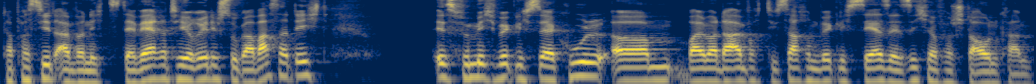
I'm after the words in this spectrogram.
Da passiert einfach nichts. Der wäre theoretisch sogar wasserdicht ist für mich wirklich sehr cool, ähm, weil man da einfach die Sachen wirklich sehr, sehr sicher verstauen kann.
